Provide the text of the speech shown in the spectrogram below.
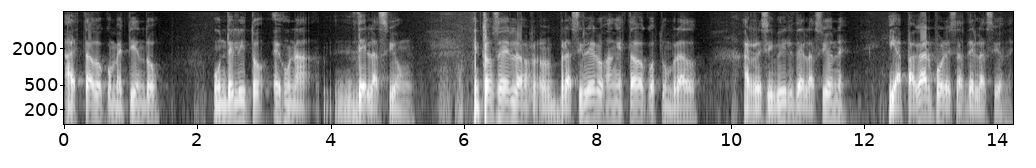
ha estado cometiendo un delito es una delación. Entonces los brasileros han estado acostumbrados a recibir delaciones y a pagar por esas delaciones.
